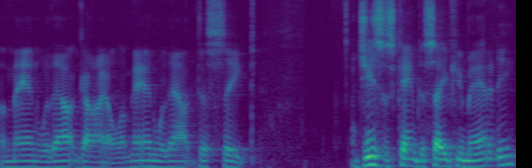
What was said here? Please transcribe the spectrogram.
a man without guile, a man without deceit. Jesus came to save humanity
